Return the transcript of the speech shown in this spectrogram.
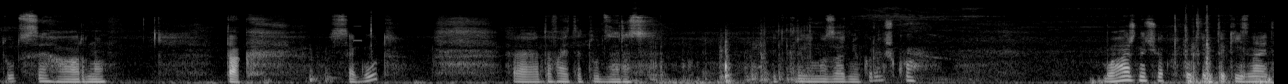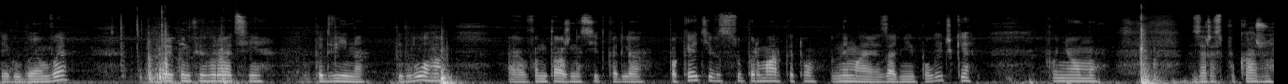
Тут все гарно. Так, все гуд. Е, давайте тут зараз відкриємо задню кришку. Багажничок. Тут він такий, знаєте, як в BMW такої конфігурації. Подвійна підлога, е, вантажна сітка для пакетів з супермаркету. Немає задньої полички по ньому. Зараз покажу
